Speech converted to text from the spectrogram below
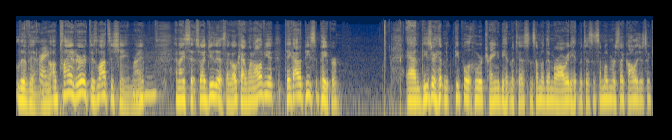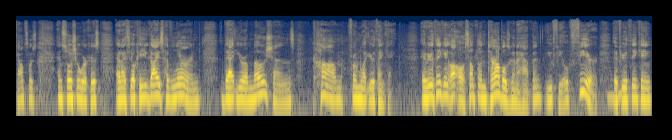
live in? Right. You know, on planet Earth, there's lots of shame, right? Mm-hmm. And I said, so I do this. I go, okay, I want all of you take out a piece of paper. And these are hypno- people who are trained to be hypnotists, and some of them are already hypnotists, and some of them are psychologists and counselors and social workers. And I say, okay, you guys have learned that your emotions come from what you're thinking. If you're thinking, uh oh, something terrible is going to happen, you feel fear. If you're thinking,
